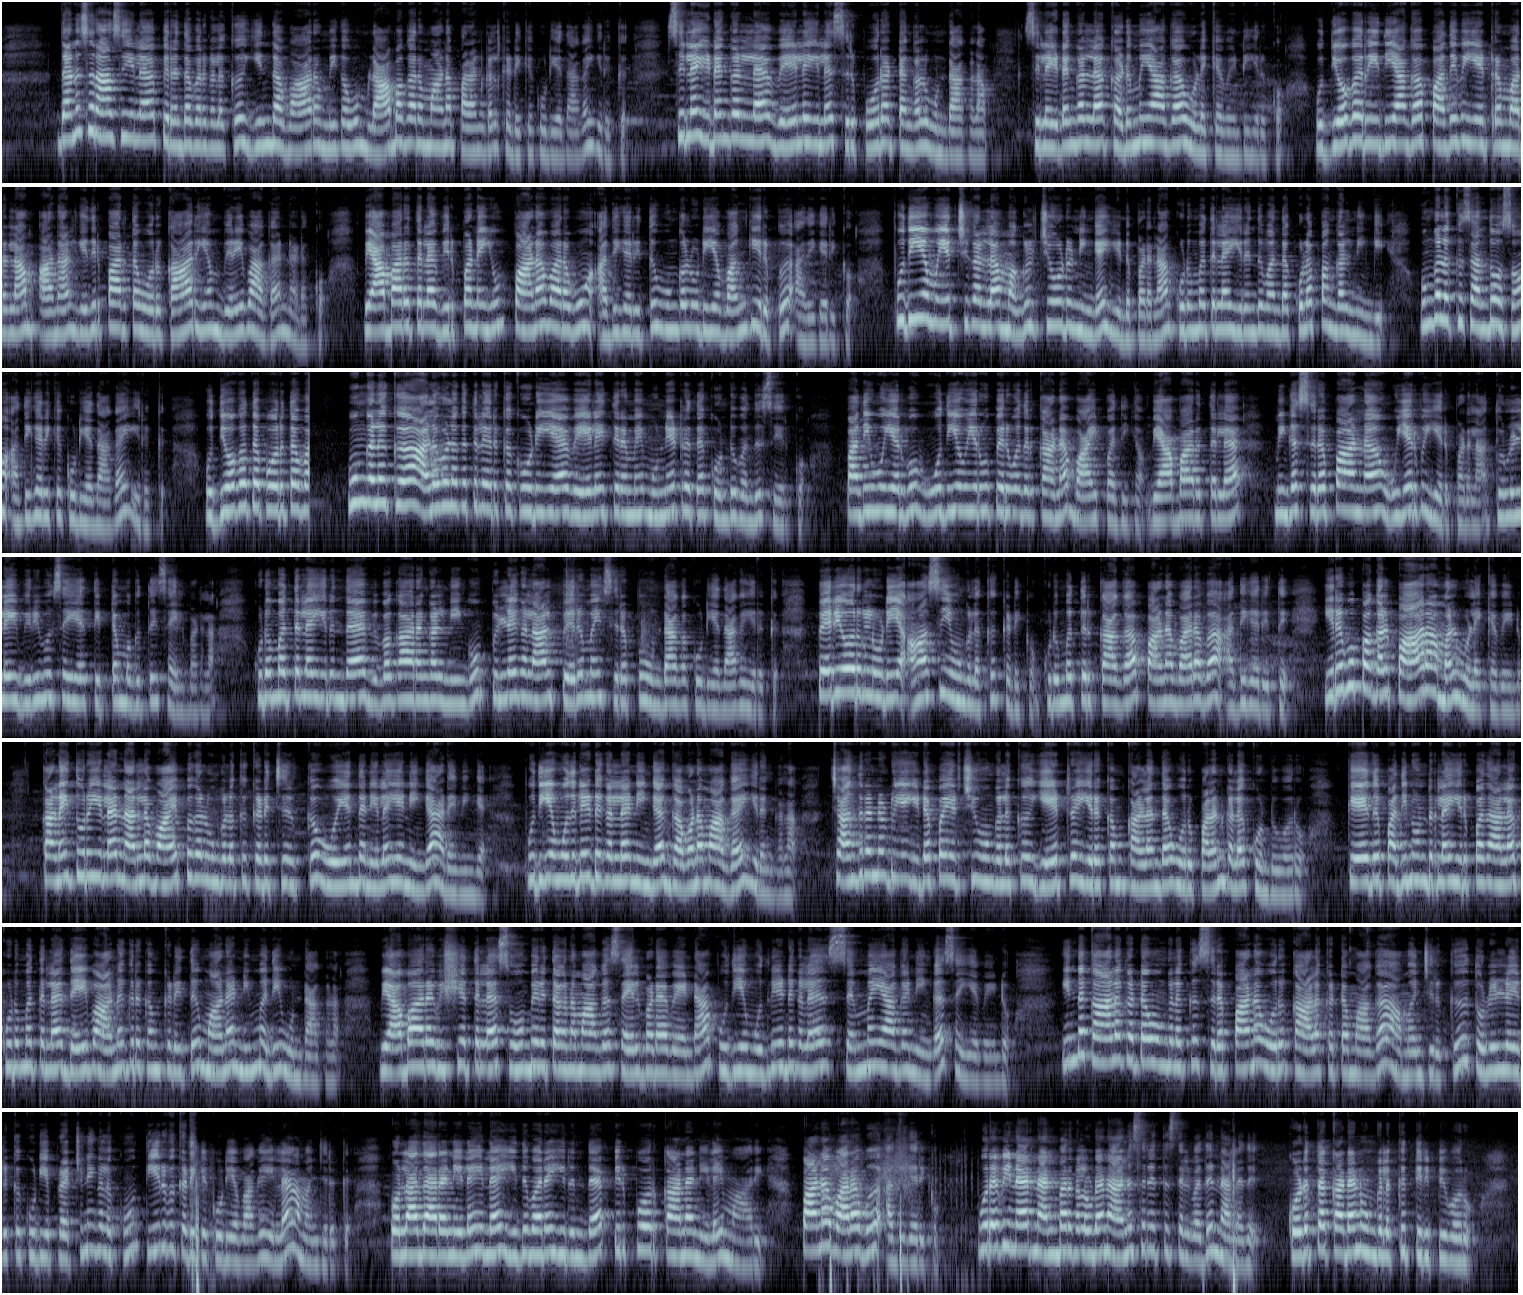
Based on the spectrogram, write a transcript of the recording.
தனுசு ராசியில் பிறந்தவர்களுக்கு இந்த வாரம் மிகவும் லாபகரமான பலன்கள் கிடைக்கக்கூடியதாக இருக்குது சில இடங்களில் வேலையில் சிறு போராட்டங்கள் உண்டாகலாம். சில இடங்களில் கடுமையாக உழைக்க வேண்டியிருக்கும். உத்தியோக ரீதியாக பதவி ஏற்றம் வரலாம் ஆனால் எதிர்பார்த்த ஒரு காரியம் விரைவாக நடக்கும். வியாபாரத்தில் விற்பனையும் பண வரவும் அதிகரித்து உங்களுடைய வங்கி இருப்பு அதிகரிக்கும். புதிய முயற்சிகளில் மகிழ்ச்சியோடு நீங்கள் ஈடுபடலாம். குடும்பத்தில் இருந்து வந்த குழப்பங்கள் நீங்கி உங்களுக்கு சந்தோஷம் அதிகரிக்கக்கூடியதாக இருக்குது உத்தியோகத்தை பொறுத்த உங்களுக்கு அலுவலகத்தில் இருக்கக்கூடிய வேலை திறமை முன்னேற்றத்தை கொண்டு வந்து சேர்க்கும். பதி உயர்வு ஊதிய உயர்வு பெறுவதற்கான வாய்ப்பு அதிகம். வியாபாரத்தில் மிக சிறப்பான உயர்வு ஏற்படலாம். தொழிலை விரிவு செய்ய திட்டம் வகுத்து செயல்படலாம். குடும்பத்தில் இருந்த விவகாரங்கள் நீங்கும். பிள்ளைகளால் பெருமை சிறப்பு உண்டாகக்கூடியதாக இருக்குது பெரியோர்களுடைய ஆசை உங்களுக்கு கிடைக்கும். குடும்பத்திற்காக பண வரவை அதிகரித்து இரவு பகல் பாராமல் உழைக்க வேண்டும். கலைத்துறையில் நல்ல வாய்ப்புகள் உங்களுக்கு கிடைச்சிருக்கு. உயர்ந்த நிலையை நீங்கள் அடைவீங்க. புதிய முதலீடுகளில் நீங்கள் கவனமாக இறங்கலாம் சந்திரனுடைய இடப்பயிற்சி உங்களுக்கு ஏற்ற இறக்கம் கலந்த ஒரு பலன்களை கொண்டு வரும். கேது பதினொன்றில் இருப்பதால் குடும்பத்தில் தெய்வ அனுகிரகம் கிடைத்து மன நிம்மதி உண்டாகலாம். வியாபார விஷயத்தில் சோம்பேறித்தனமாக செயல்பட வேண்டாம். புதிய முதலீடுகளை செம்மையாக நீங்கள் செய்ய வேண்டும். இந்த காலகட்டம் உங்களுக்கு சிறப்பான ஒரு காலகட்டமாக அமைஞ்சிருக்கு. தொழிலில் இருக்கக்கூடிய பிரச்சனைகளுக்கும் தீர்வு கிடைக்கக்கூடிய வகையில் அமைஞ்சிருக்கு. பொருளாதார நிலையில் இதுவரை இருந்த பிற்போர்க்கான நிலை மாறி. பண வரவு அதிகரிக்கும். உறவினர் நண்பர்களுடன் அனுசரித்து செல்வது நல்லது. கொடுத்த கடன் உங்களுக்கு திருப்பி வரும்.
